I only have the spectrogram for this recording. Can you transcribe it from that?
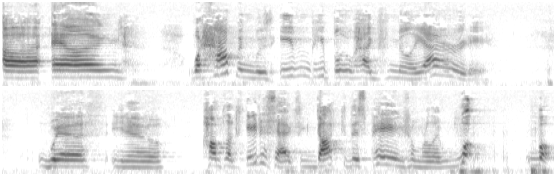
Uh, and what happened was even people who had familiarity with, you know, complex data sets got to this page and were like, whoa, whoa,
